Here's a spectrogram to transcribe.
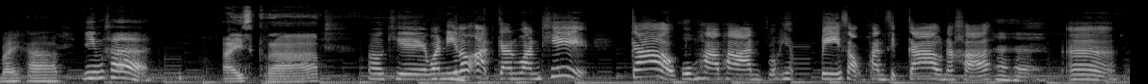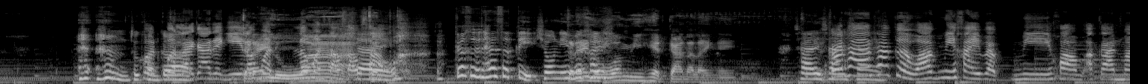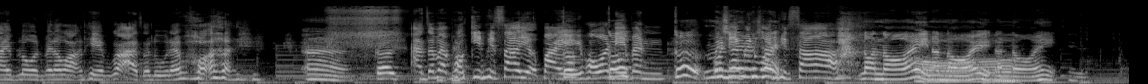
ไบร์ทครับดิมค่ะ ไอซ์ครับ โอเค วันนี้เราอัดกันวันที่ 9 กุมภาพันธ์ปี 2019 นะคะอ่าฮะเออทุกคเปินดก็เปิดรายการอย่างนี้จะเราเหมือนได้รู้เราเหมือนว่าสาวใช่สาวก็คือถ้าสติช่วงนี้จะไม่ได้ค่อยรู้ว่ามีเหตุการณ์อะไรไง ใช่ก็ใช่ถ้าใช่ถ้าเกิดว่ามีใครแบบมีความอาการไมล์โบรนไประหว่างเทปก็อาจจะรู้ได้เพราะอะไร อ่าก็อาจจะแบบเพราะกินพิซซ่าเยอะไปก็เพราะวันนี้เป็นก็วัไม่นใช่นี้เป็นไม่วัใช่นพิซซ่านอนน้อยอ๋อนอนน้อย นอนน้อยเออ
